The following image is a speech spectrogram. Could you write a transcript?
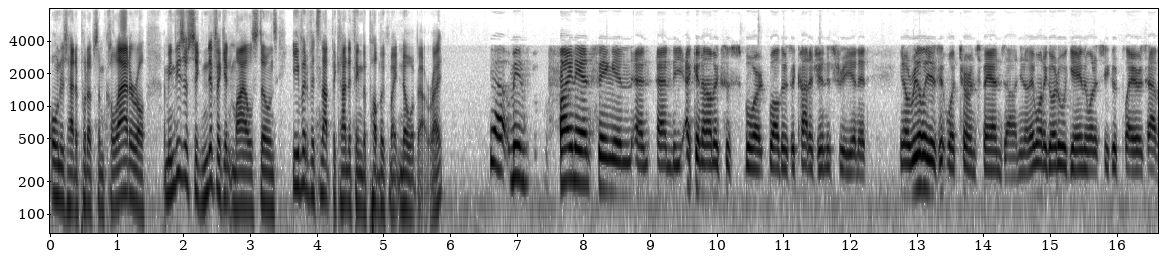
Owners had to put up some collateral. I mean, these are significant milestones, even if it's not the kind of thing the public might know about, right? Yeah, I mean, financing and, and, and the economics of sport, while there's a cottage industry in it, you know, really isn't what turns fans on. You know, they want to go to a game, they want to see good players, have,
